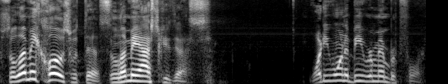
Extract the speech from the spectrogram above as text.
So let me close with this and let me ask you this. What do you want to be remembered for?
